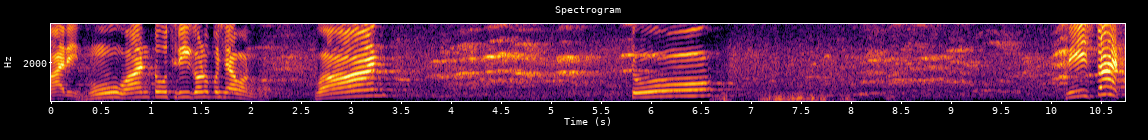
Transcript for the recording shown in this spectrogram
મારીને. હું વન ટુ થ્રી ગણું પછી આવવાનું. વન ટુ થ્રી સ્ટાર્ટ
